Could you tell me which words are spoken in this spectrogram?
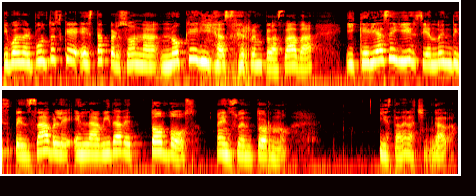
y bueno, el punto es que esta persona no quería ser reemplazada y quería seguir siendo indispensable en la vida de todos en su entorno y está de la chingada.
